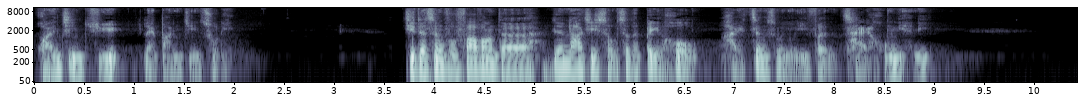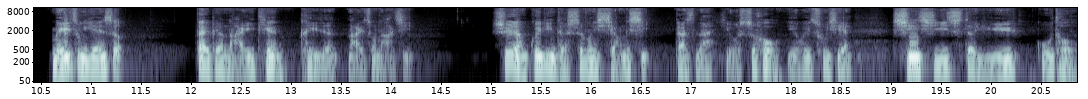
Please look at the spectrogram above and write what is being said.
环境局来帮你进行处理。记得政府发放的扔垃圾手册的背后还赠送有一份彩虹年历，每一种颜色代表哪一天可以扔哪一种垃圾。虽然规定的十分详细，但是呢，有时候也会出现。星期一吃的鱼骨头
